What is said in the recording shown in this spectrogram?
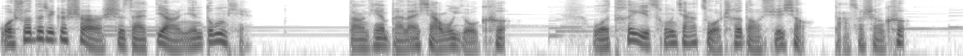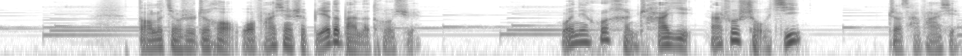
我说的这个事儿是在第二年冬天，当天本来下午有课，我特意从家坐车到学校，打算上课。到了教室之后，我发现是别的班的同学。我那会儿很诧异，拿出手机，这才发现，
